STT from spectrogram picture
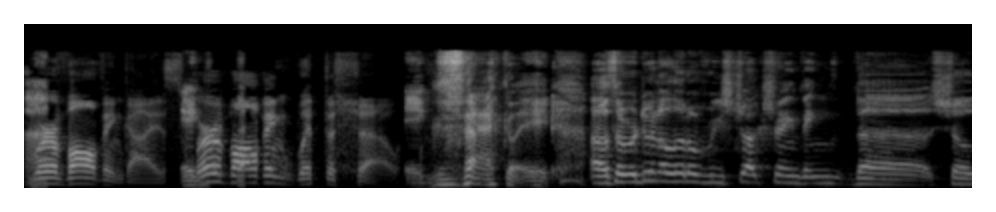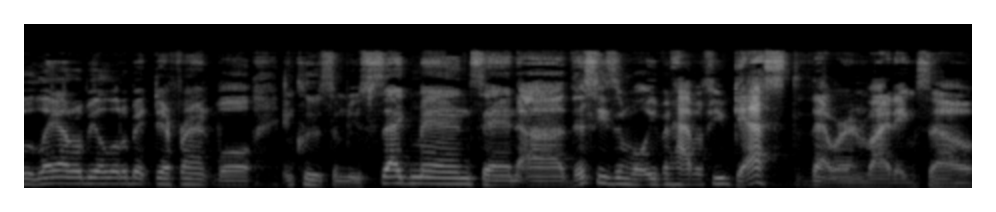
Uh, we're evolving, guys. Ex- we're evolving with the show. Exactly. Uh, so we're doing a little restructuring. Things the show layout will be a little bit different. We'll include some new segments, and uh, this season we'll even have a few guests that we're inviting. So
